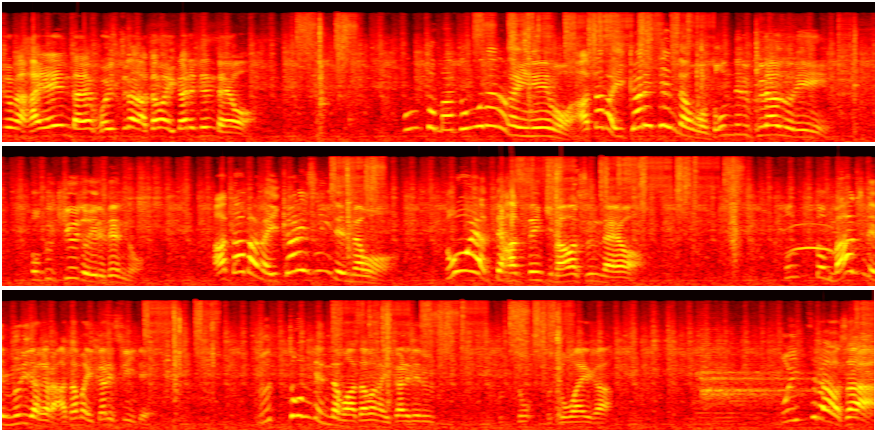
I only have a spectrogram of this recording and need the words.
助が早いんだよこいつら頭いかれてんだよ。ほんとまともなのがいねえもん。頭いかれてんだもんトンネル食らうのに。僕救助入れてんの。頭がいかれすぎてんだもん。どうやって発電機回すんだよ。ほんとマジで無理だから頭いかれすぎて。ぶっ飛んでんだもん頭がいかれてる度度合いが。こいつらはさ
